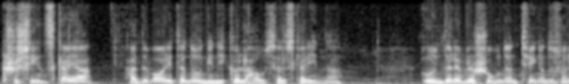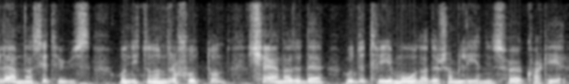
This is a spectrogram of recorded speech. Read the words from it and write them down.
Krzesinskaja hade varit den unge Nikolaus älskarinna. Under revolutionen tvingades hon lämna sitt hus och 1917 tjänade det under tre månader som Lenins högkvarter.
